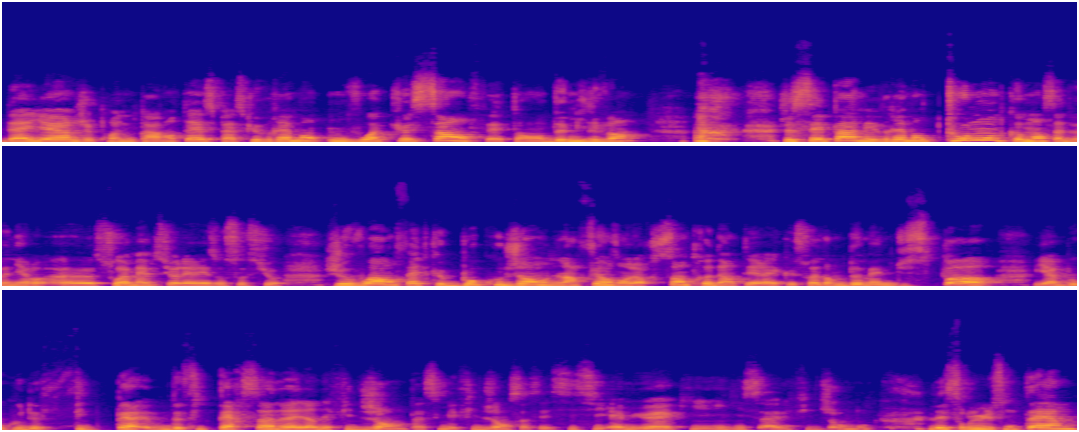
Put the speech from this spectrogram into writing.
D'ailleurs, je prends une parenthèse parce que vraiment, on voit que ça en fait en 2020. je sais pas, mais vraiment tout le monde commence à devenir euh, soi-même sur les réseaux sociaux. Je vois en fait que beaucoup de gens ont de l'influence dans leur centre d'intérêt, que ce soit dans le domaine du sport. Il y a beaucoup de fit de fit personnes, à dire des fit gens, parce que mes fit gens, ça c'est Sissi MUA qui dit ça, les fit gens. Donc laissons-lui son terme.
